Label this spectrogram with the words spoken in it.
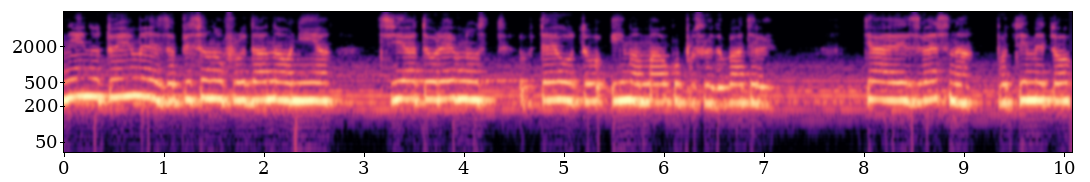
Нейното име е записано в рода на ония, чиято ревност в делото има малко последователи. Тя е известна под името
